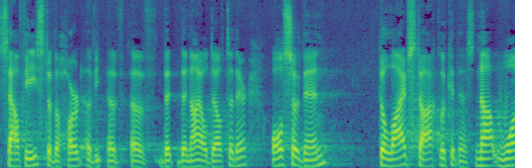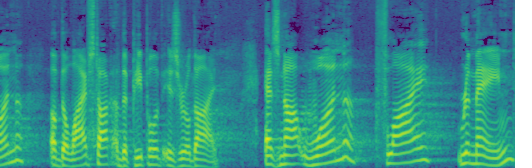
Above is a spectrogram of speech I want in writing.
southeast of the heart of, the, of, of the, the Nile Delta there. Also, then, the livestock, look at this, not one of the livestock of the people of Israel died. As not one fly remained,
